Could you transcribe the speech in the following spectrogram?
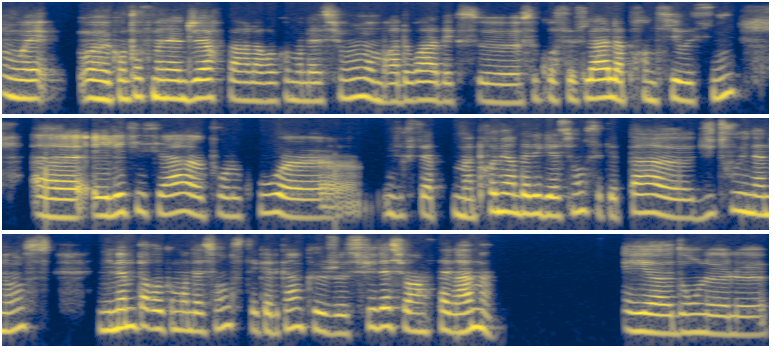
Ouais, ouais, content manager par la recommandation, mon bras droit avec ce, ce process-là, l'apprenti aussi. Euh, et Laetitia, euh, pour le coup, euh, ma première délégation, c'était pas euh, du tout une annonce, ni même pas recommandation, c'était quelqu'un que je suivais sur Instagram et euh, dont le, le,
